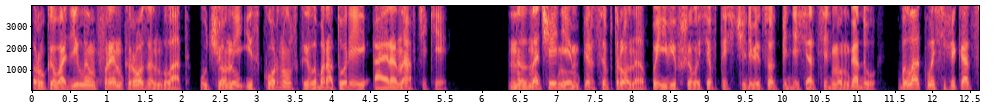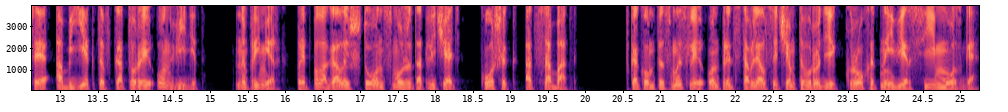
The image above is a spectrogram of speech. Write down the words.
Руководил им Фрэнк Розенблат, ученый из Корнеллской лаборатории аэронавтики. Назначением перцептрона, появившегося в 1957 году, была классификация объектов, которые он видит. Например, предполагалось, что он сможет отличать кошек от собак. В каком-то смысле он представлялся чем-то вроде крохотной версии мозга.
